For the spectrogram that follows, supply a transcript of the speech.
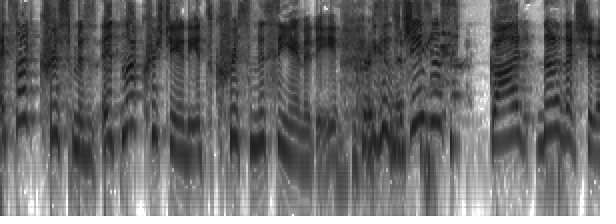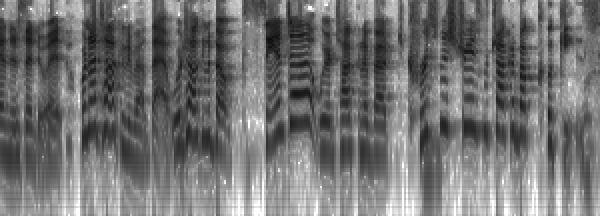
it's not Christmas. It's not Christianity. It's Christmasianity because Jesus, God, none of that shit enters into it. We're not talking about that. We're talking about Santa. We're talking about Christmas trees. We're talking about cookies.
